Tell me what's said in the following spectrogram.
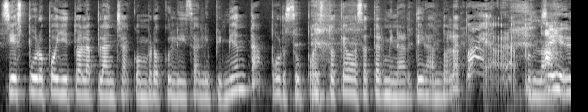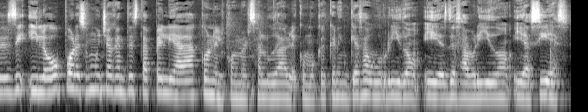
Si es puro pollito a la plancha con brócoli, sal y pimienta, por supuesto que vas a terminar tirando la toalla, ¿verdad? Pues no. Sí, sí, y luego por eso mucha gente está peleada con el comer saludable, como que creen que es aburrido y es desabrido y así es.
